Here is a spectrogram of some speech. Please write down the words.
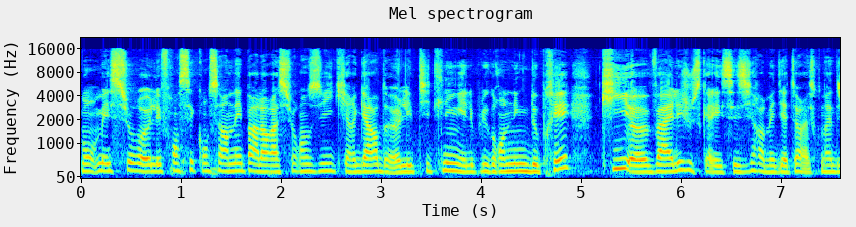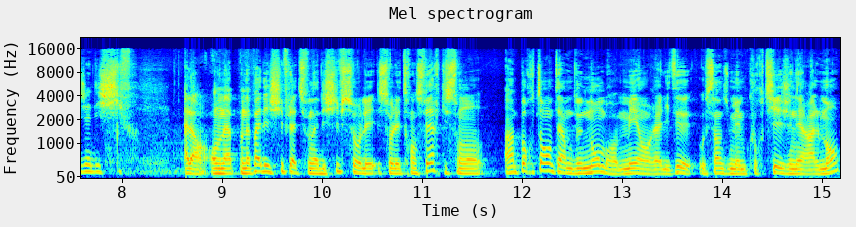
Bon, mais sur euh, les Français concernés par leur assurance vie, qui regardent euh, les petites lignes et les plus grandes lignes de prêt, qui euh, va aller jusqu'à les saisir un médiateur? Est-ce qu'on a déjà des chiffres? Alors, on n'a pas des chiffres là-dessus, on a des chiffres sur les, sur les transferts qui sont importants en termes de nombre, mais en réalité au sein du même courtier généralement.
